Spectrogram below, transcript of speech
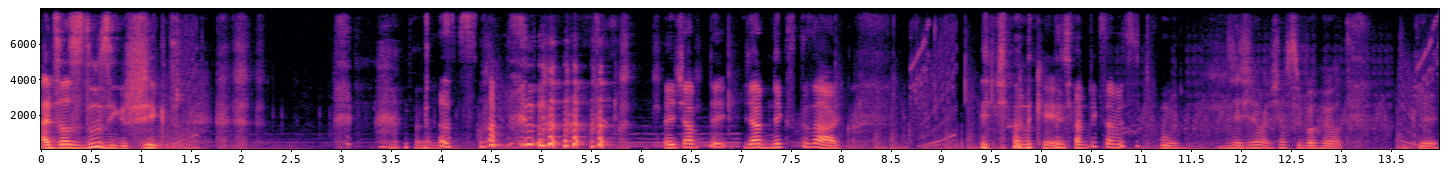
also hast du sie geschickt. Das ich hab, ni- ich hab nichts gesagt. Ich hab, Okay. ich hab nichts damit zu tun. Ich, hab, ich hab's überhört. Okay.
